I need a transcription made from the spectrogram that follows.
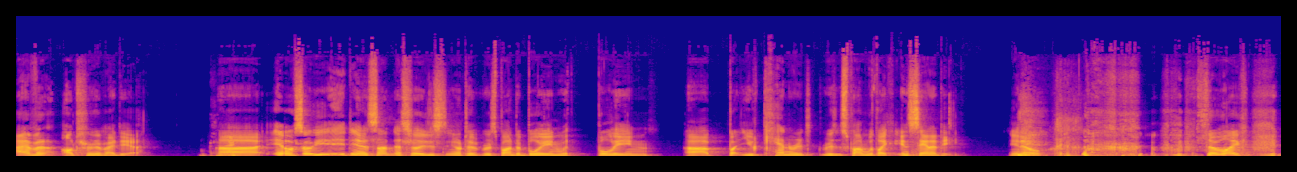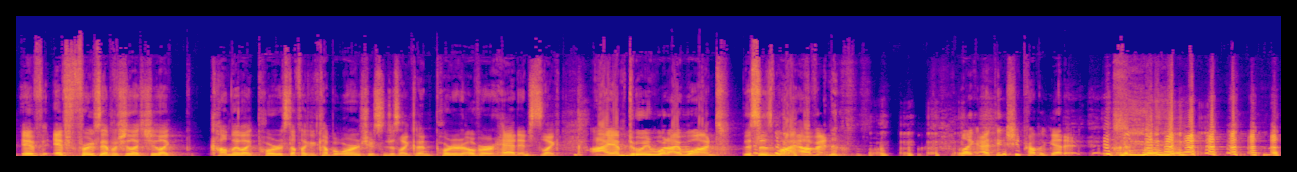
I have an alternative idea. Uh, you know, so you, you know, it's not necessarily just you know to respond to bullying with bullying, uh, but you can re- respond with like insanity. You know, so like if if for example she like she like calmly like poured herself like a cup of orange juice and just like then poured it over her head and she's like, I am doing what I want. This is my oven. like I think she'd probably get it.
